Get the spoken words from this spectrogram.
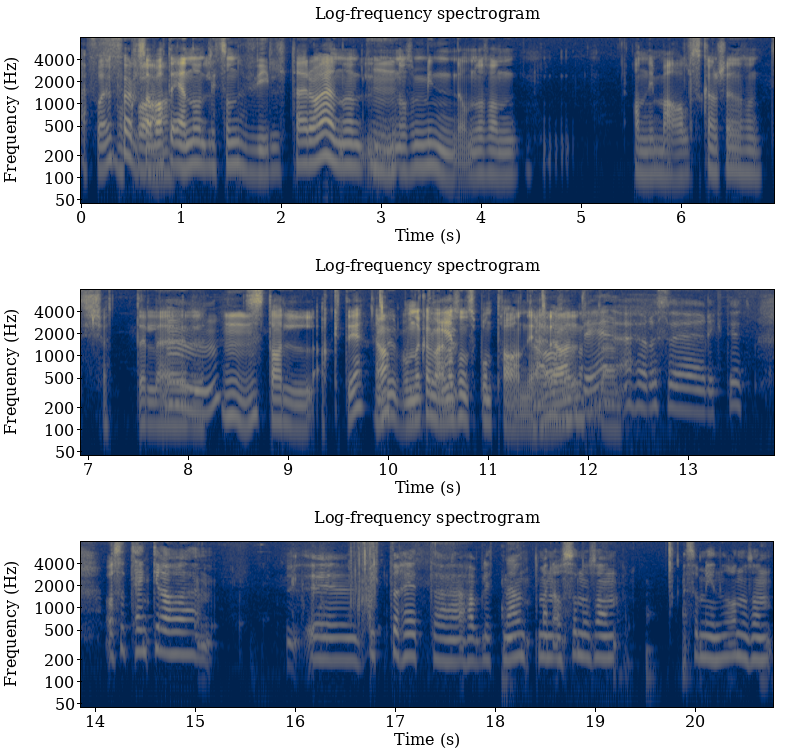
jeg får en følelse av at det er noe litt sånn vilt her òg. Noe, Mm. noe som minner om noe sånn animalsk, kanskje. Noe sånt kjøtt eller Mhm. Mm. stallaktig. Jeg Ja. lurer på om det kan være noe sånn spontangjære. Ja, det, Det høres eh, riktig ut. Og så tenker jeg eh, Bitterhet har blitt nevnt, men også noe sånn som minner om noe sånn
